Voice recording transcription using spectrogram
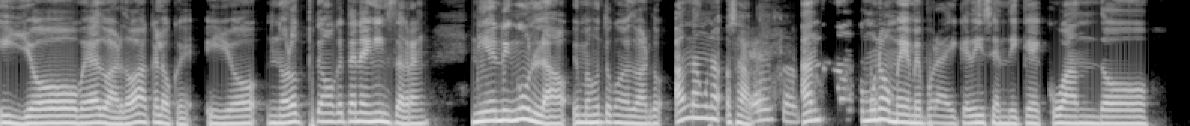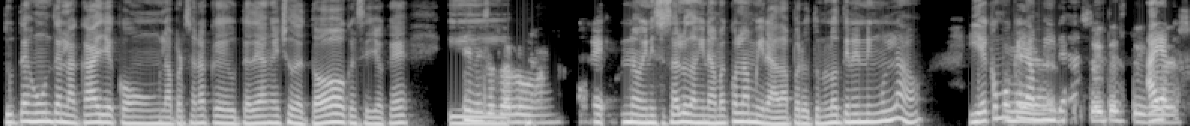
Y yo veo a Eduardo, ah, que lo que, y yo no lo tengo que tener en Instagram ni en ningún lado y me junto con Eduardo. Andan una, o sea, Exacto. andan como unos memes por ahí que dicen de que cuando tú te juntas en la calle con la persona que ustedes han hecho de todo, qué sé yo qué, Y ni se saludan. eh, no, y ni se saludan y nada más con la mirada, pero tú no lo tienes en ningún lado. Y es como que la Mira, mirada, soy testigo hay de eso.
